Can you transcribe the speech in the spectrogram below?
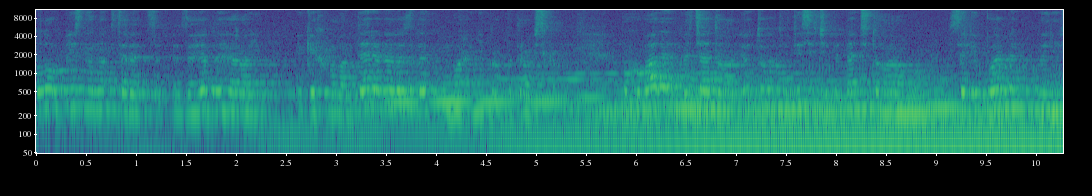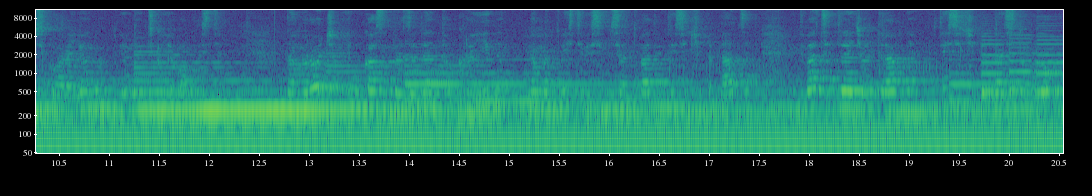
було опізнано серед загиблих героїв, яких волонтери вивезли у морг Дніпропетровська. Поховали 20 лютого 2015 року в селі Борбин Ленівського району Рівненської області. Нагороджений указом президента України номер 282 2015 від 23 травня 2015 року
